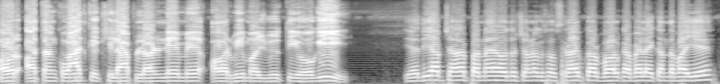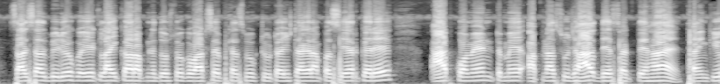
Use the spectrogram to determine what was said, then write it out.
और आतंकवाद के खिलाफ लड़ने में और भी मजबूती होगी। यदि आप चैनल पर नए हो तो चैनल को सब्सक्राइब कर बॉल का बेल आइकन दबाइए। साथ ही साथ वीडियो को एक लाइक कर, अपने दोस्तों को व्हाट्सएप, फेसबुक, ट्विटर, इंस्टाग्राम पर शेयर करें। आप कमेंट में अपना सुझाव दे सकते हैं। Thank you.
